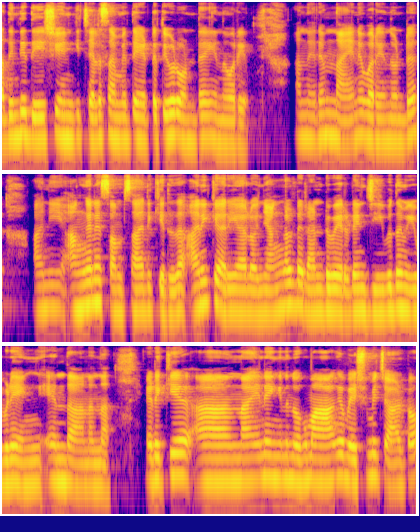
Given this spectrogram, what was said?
അതിന്റെ ദേഷ്യം എനിക്ക് ചില സമയത്ത് ഏട്ടത്തിയോടുണ്ട് എന്ന് പറയും. അന്നേരം നയന പറയുന്നുണ്ട് അനി അങ്ങനെ സംസാരിക്കരുത്. എനിക്കറിയാലോ ഞങ്ങളുടെ രണ്ടുപേരുടെയും ജീവിതം ഇവിടെ എന്താണെന്ന്? ഇടയ്ക്ക് നയന ഇങ്ങനെ നോക്കുമ്പോൾ ആകെ വിഷമിച്ചാട്ടോ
